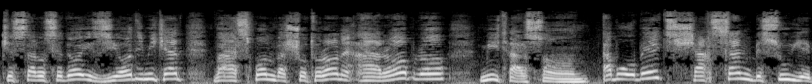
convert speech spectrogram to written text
که سر و صدای زیادی می‌کرد و اسبان و شتران اعراب را میترسان ابو عبید شخصا به سوی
